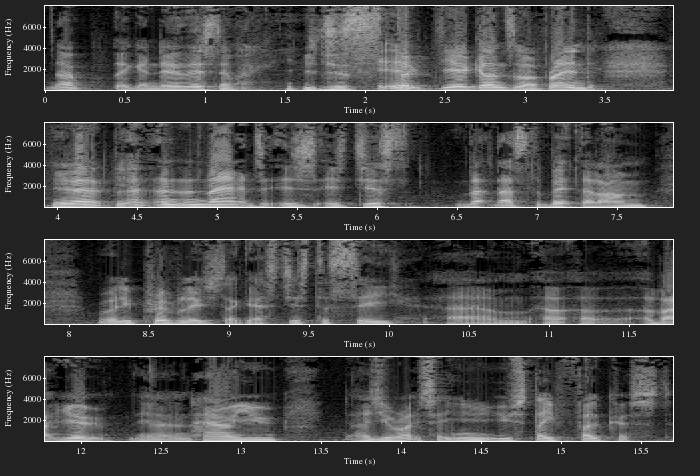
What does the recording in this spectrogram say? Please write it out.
Nope, they can do this. And you just stuck to your guns, my friend. You know, Yeah. and, and that is is just that. That's the bit that I'm really privileged, I guess, just to see um, uh, uh, about you. You know, and how you, as you rightly say, you, you stay focused.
